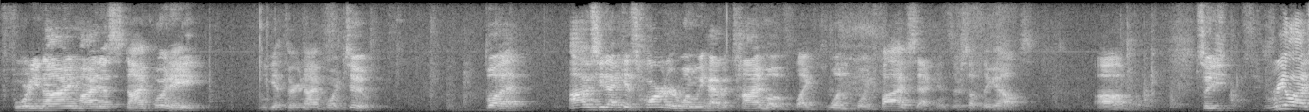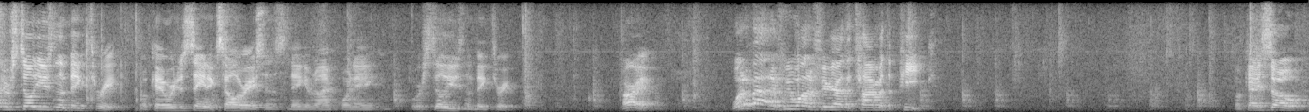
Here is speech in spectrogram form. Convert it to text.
49 minus 9.8, you get 39.2. But obviously that gets harder when we have a time of like 1.5 seconds or something else. Um, so you realize we're still using the big three. Okay, we're just saying acceleration is negative 9.8. We're still using the big three. All right. What about if we want to figure out the time at the peak? Okay, so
